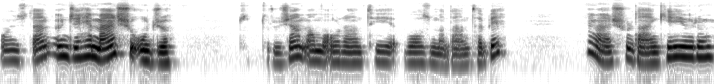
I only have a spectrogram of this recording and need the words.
O yüzden önce hemen şu ucu tutturacağım ama orantıyı bozmadan tabi. Hemen şuradan giriyorum.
